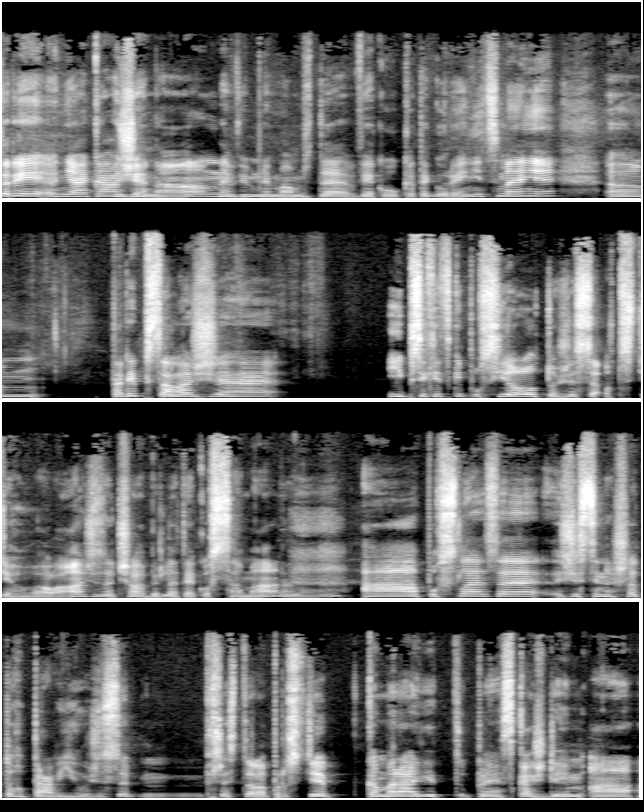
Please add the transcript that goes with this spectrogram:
Tady nějaká žena, nevím, nemám zde v jakou kategorii, nicméně um, tady psala, že jí psychicky posílalo to, že se odstěhovala, že začala bydlet jako sama Ano. a posléze, že si našla toho pravýho, že se mm, přestala prostě kamarádit úplně s každým a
